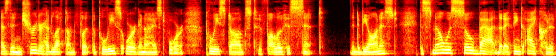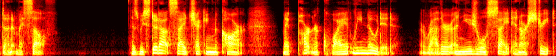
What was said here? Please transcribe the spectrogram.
As the intruder had left on foot, the police organized for police dogs to follow his scent. And to be honest, the smell was so bad that I think I could have done it myself. As we stood outside checking the car, my partner quietly noted a rather unusual sight in our street.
